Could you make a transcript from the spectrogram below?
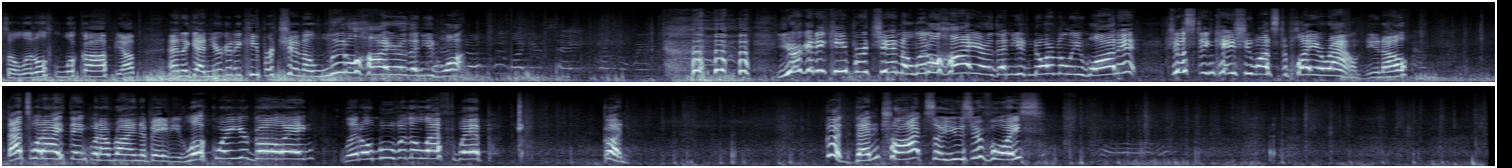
So a little look up, yep. And again, you're gonna keep her chin a little higher than you'd want. you're gonna keep her chin a little higher than you'd normally want it, just in case she wants to play around, you know? That's what I think when I'm riding a baby. Look where you're going, little move of the left whip. Good. Good, then trot, so use your voice.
